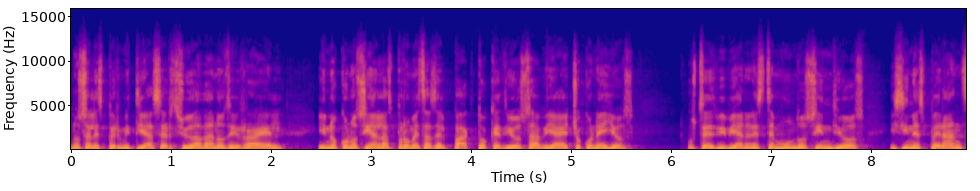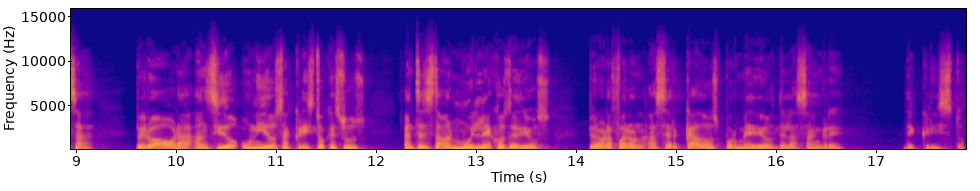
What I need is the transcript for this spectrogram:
No se les permitía ser ciudadanos de Israel y no conocían las promesas del pacto que Dios había hecho con ellos. Ustedes vivían en este mundo sin Dios y sin esperanza, pero ahora han sido unidos a Cristo Jesús. Antes estaban muy lejos de Dios, pero ahora fueron acercados por medio de la sangre de Cristo.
